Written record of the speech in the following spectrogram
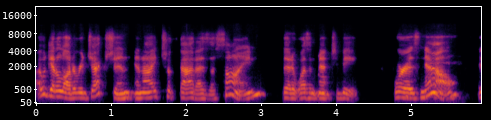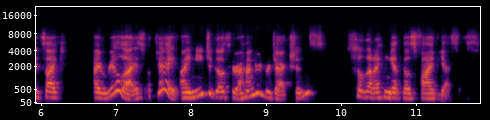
I would get a lot of rejection. And I took that as a sign that it wasn't meant to be. Whereas now it's like, I realize, okay, I need to go through 100 rejections so that I can get those five yeses.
